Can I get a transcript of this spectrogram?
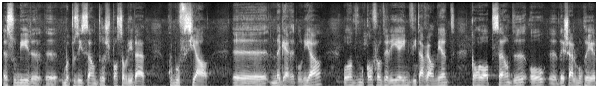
assumir eh, uma posição de responsabilidade como oficial eh, na guerra colonial, onde me confrontaria inevitavelmente com a opção de ou deixar morrer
